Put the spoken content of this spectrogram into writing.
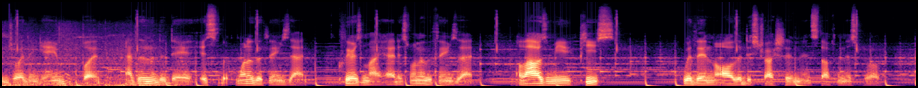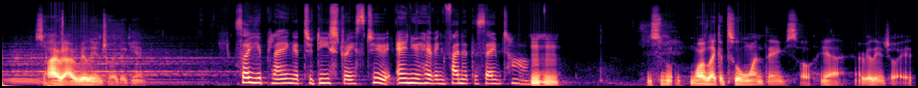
enjoy the game, but at the end of the day, it's one of the things that clears my head. It's one of the things that allows me peace within all the destruction and stuff in this world. So I, I really enjoy the game. So you're playing it to de-stress too, and you're having fun at the same time. Mm-hmm. It's more like a two-in-one thing. So yeah, I really enjoy it.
